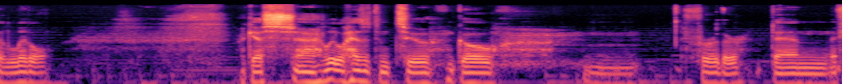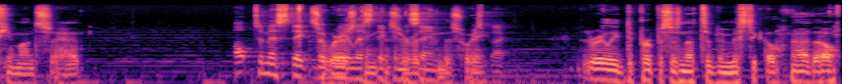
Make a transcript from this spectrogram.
a little, I guess, uh, a little hesitant to go um, further than a few months ahead. Optimistic So but realistic in the same in this way. respect. Really, the purpose is not to be mystical, not at all.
